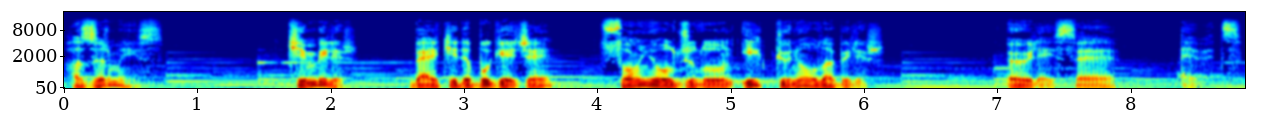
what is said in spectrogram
Hazır mıyız? Kim bilir, belki de bu gece son yolculuğun ilk günü olabilir. Öyleyse evet.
